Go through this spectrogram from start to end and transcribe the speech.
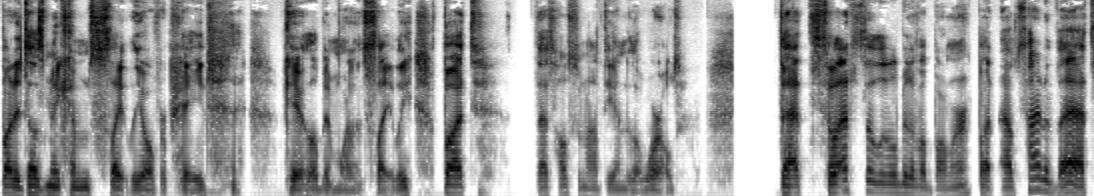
but it does make him slightly overpaid. okay, a little bit more than slightly, but that's also not the end of the world. That so that's a little bit of a bummer. But outside of that,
